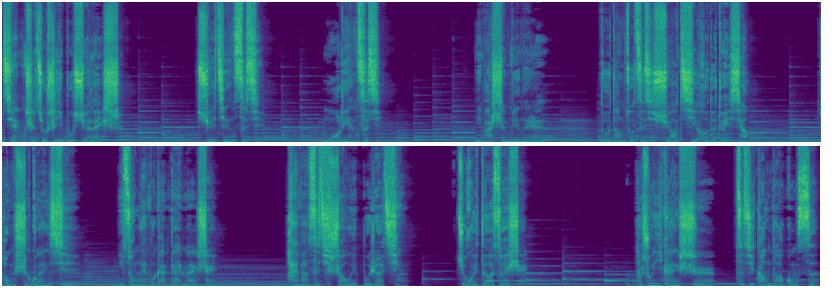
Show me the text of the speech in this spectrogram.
简直就是一部血泪史，削尖自己。磨练自己，你把身边的人都当做自己需要契合的对象。同事关系，你从来不敢怠慢谁，害怕自己稍微不热情就会得罪谁。他说一开始自己刚到公司，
